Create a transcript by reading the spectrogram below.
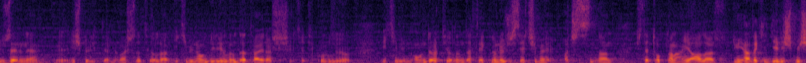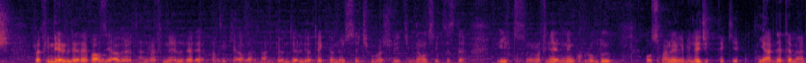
üzerine e, işbirliklerini başlatıyorlar. 2011 yılında Tayraş şirketi kuruluyor. 2014 yılında teknoloji seçimi açısından işte toplanan yağlar dünyadaki gelişmiş rafinerilere, baz yağ üreten rafinerilere atık yağlardan gönderiliyor. Teknoloji seçimi başlıyor. 2018'de ilk rafinerinin kurulduğu Osmaneli Bilecik'teki yerde temel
